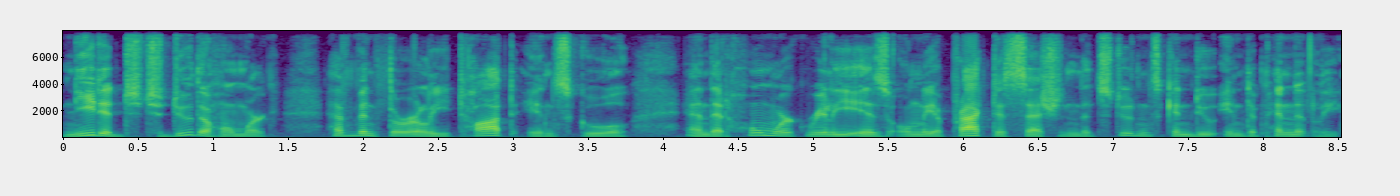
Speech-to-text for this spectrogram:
needed to do the homework have been thoroughly taught in school and that homework really is only a practice session that students can do independently.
